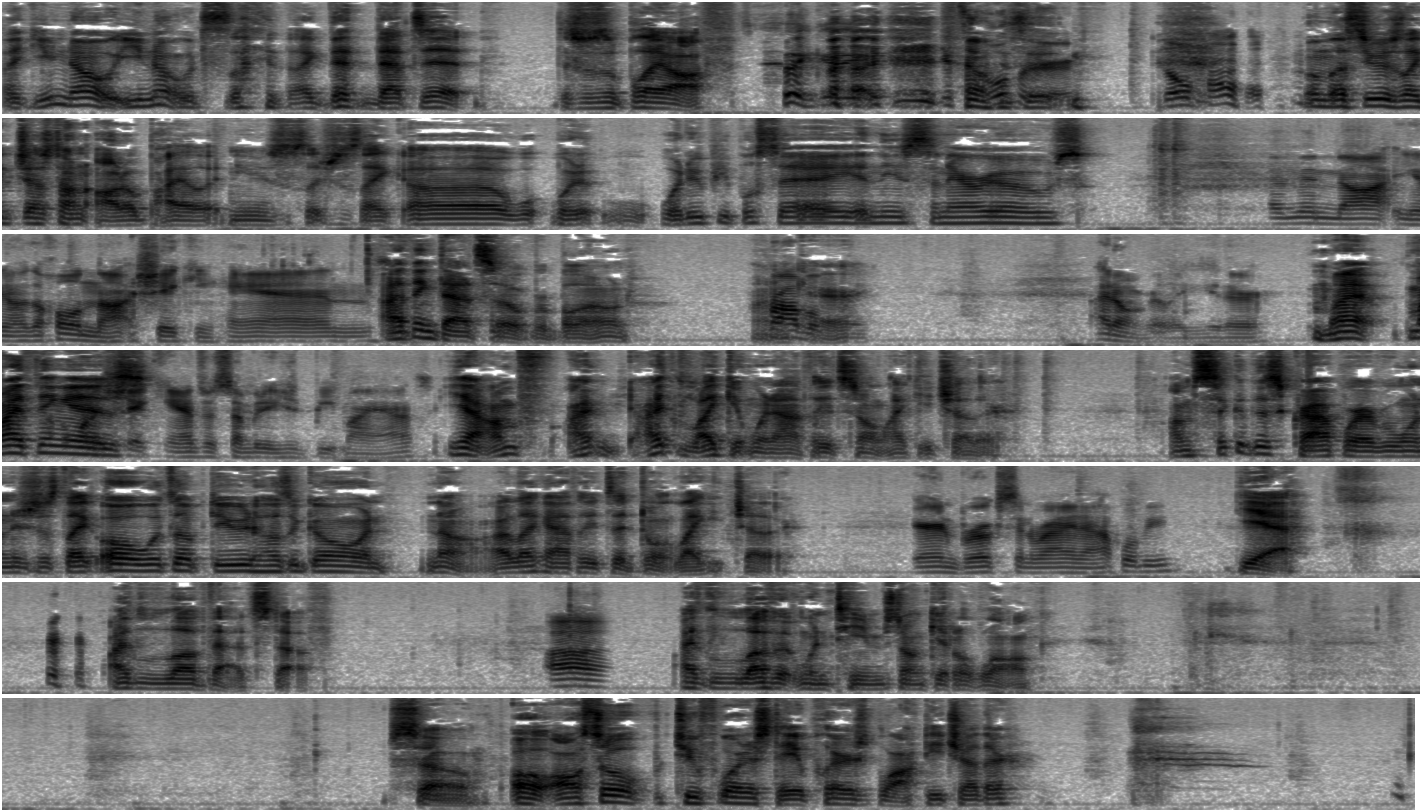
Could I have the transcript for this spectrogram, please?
Like you know, you know, it's like, like that. That's it. This was a playoff. like it's over. it. Go home. Unless he was like just on autopilot and he was just like, uh, wh- what what do people say in these scenarios? And then not you know the whole not shaking hands. I think that's overblown. I don't Probably. Care. I don't really either. My my thing I is, shake hands with somebody who just beat my ass. yeah, I'm f- I I like it when athletes don't like each other. I'm sick of this crap where everyone is just like, "Oh, what's up, dude? How's it going?" No, I like athletes that don't like each other. Aaron Brooks and Ryan Appleby. Yeah, I love that stuff. Uh, I love it when teams don't get along. So, oh, also, two Florida State players blocked each other.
